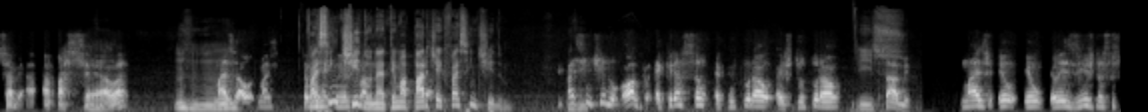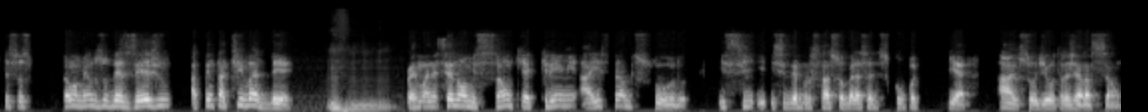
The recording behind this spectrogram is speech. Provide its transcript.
sabe, a, a parcela, uhum. mas, a, mas faz sentido, né? Tem uma parte aí que faz sentido. Faz uhum. sentido, óbvio, é criação, é cultural, é estrutural, Isso. sabe? Mas eu, eu, eu exijo dessas pessoas pelo menos o desejo, a tentativa de Uhum. Permanecer na omissão, que é crime, aí isso é absurdo. E se, e se debruçar sobre essa desculpa que é, ah, eu sou de outra geração.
